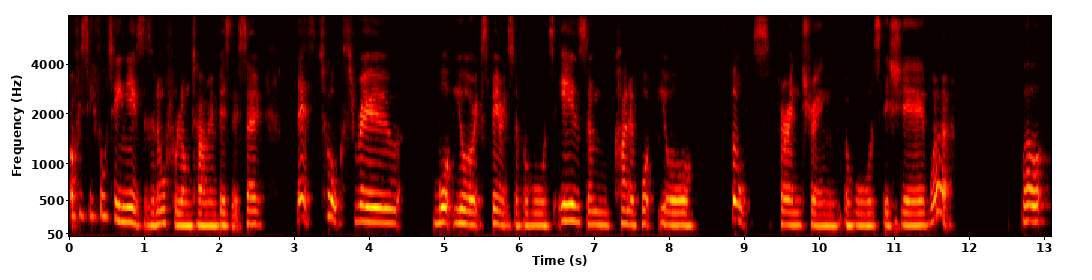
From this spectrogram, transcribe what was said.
Obviously, 14 years is an awful long time in business. So let's talk through what your experience of awards is and kind of what your thoughts for entering awards this year were. Well,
